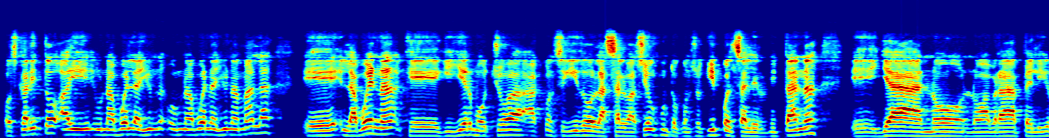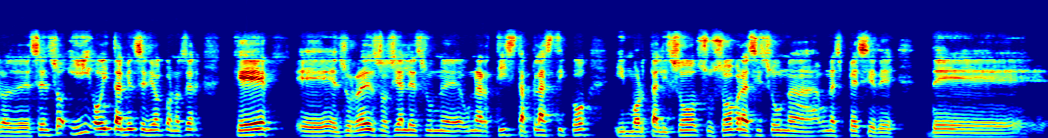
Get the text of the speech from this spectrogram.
Oscarito. Hay una buena y una buena y una mala. Eh, la buena, que Guillermo Ochoa ha conseguido la salvación junto con su equipo, el Salernitana. Eh, ya no, no habrá peligro de descenso. Y hoy también se dio a conocer que eh, en sus redes sociales un, un, artista plástico inmortalizó sus obras, hizo una, una especie de, de,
